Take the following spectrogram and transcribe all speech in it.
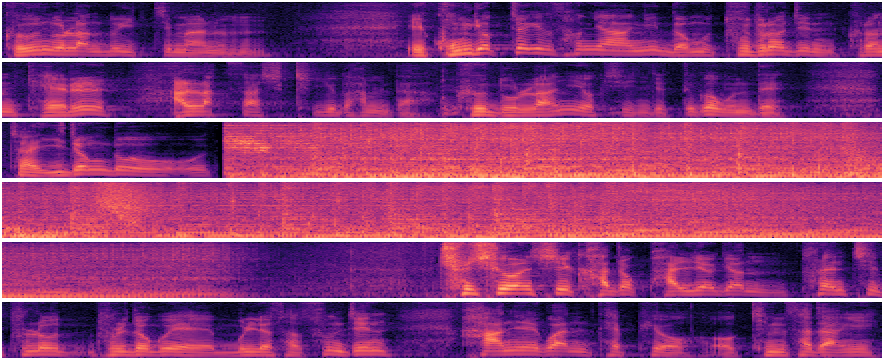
그 논란도 있지만은 이 공격적인 성향이 너무 두드러진 그런 개를 안락사시키기도 합니다. 그 논란이 역시 이제 뜨거운데 자 이 정도 최시원 씨 가족 반려견 프렌치 불도그에 물려서 숨진 한일관 대표 어, 김 사장이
